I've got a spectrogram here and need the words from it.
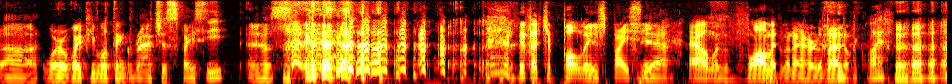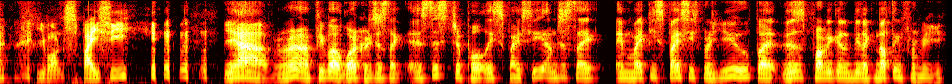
uh, where white people think ranch is spicy, and it's They thought Chipotle is spicy. Yeah. I almost vomit when I heard of that. I'm like, what? you want spicy? Yeah, remember people at work are just like, "Is this Chipotle spicy?" I'm just like, "It might be spicy for you, but this is probably gonna be like nothing for me."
